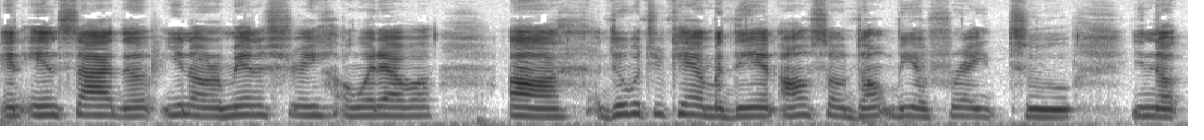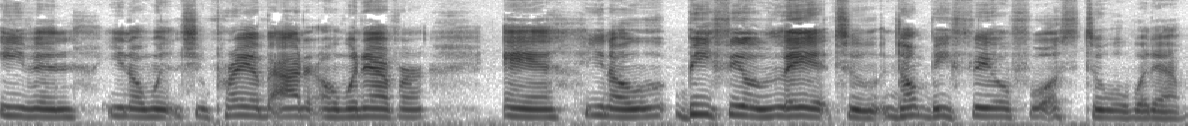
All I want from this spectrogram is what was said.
And inside the, you know, the ministry or whatever. Uh, do what you can, but then also don't be afraid to, you know, even, you know, once you pray about it or whatever, and you know be feel led to don't be feel forced to or whatever.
